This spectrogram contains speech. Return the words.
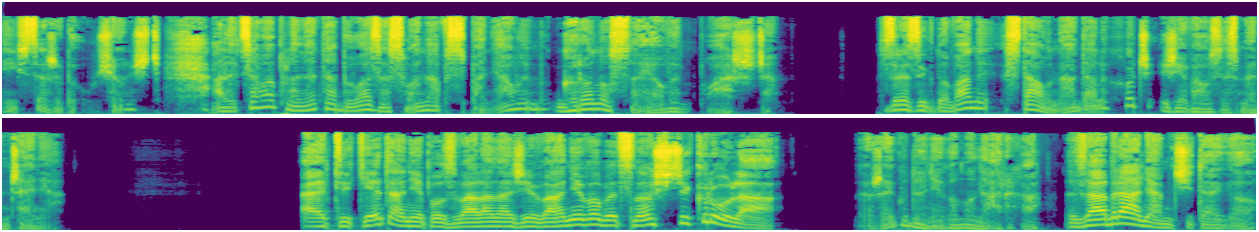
miejsca, żeby usiąść, ale cała planeta była zasłana wspaniałym, gronostajowym płaszczem. Zrezygnowany stał nadal, choć ziewał ze zmęczenia. Etykieta nie pozwala na ziewanie w obecności króla, rzekł do niego monarcha. Zabraniam ci tego.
